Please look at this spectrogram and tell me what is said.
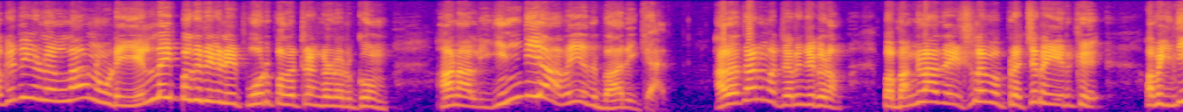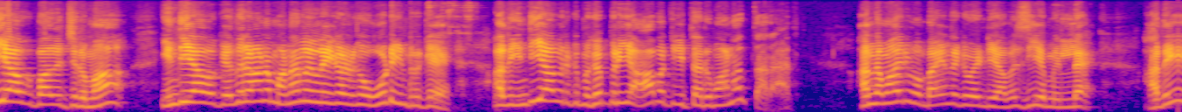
பகுதிகளெல்லாம் நம்முடைய எல்லை பகுதிகளில் போர் பதற்றங்கள் இருக்கும். ஆனால் இந்தியாவை அது பாதிக்காது. அதை தான் நம்ம தெரிஞ்சுக்கணும். இப்போ பங்களாதேஷில் இப்போ பிரச்சனை இருக்குது அப்போ இந்தியாவுக்கு பாதிச்சிடுமா இந்தியாவுக்கு எதிரான மனநிலைகள் ஓடின்னு இருக்கே அது இந்தியாவிற்கு மிகப்பெரிய ஆபத்தை தருமானா தராது. அந்த மாதிரி நம்ம பயந்துக்க வேண்டிய அவசியம் இல்லை. அதே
